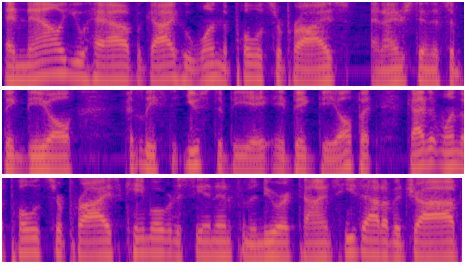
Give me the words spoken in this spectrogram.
And now you have a guy who won the Pulitzer Prize, and I understand that's a big deal. At least it used to be a, a big deal, but guy that won the Pulitzer Prize came over to CNN from the New York Times. He's out of a job,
